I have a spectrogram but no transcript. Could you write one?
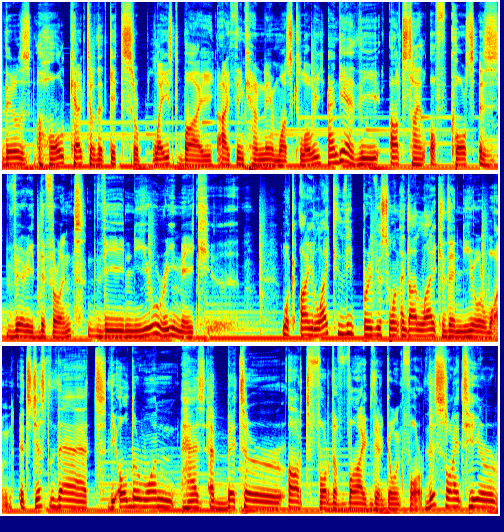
there's a whole character that gets replaced by, I think, her name was Chloe. And yeah, the art style, of course, is very different. The new remake... Uh, Look, I like the previous one and I like the newer one. It's just that the older one has a better art for the vibe they're going for. This right here,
